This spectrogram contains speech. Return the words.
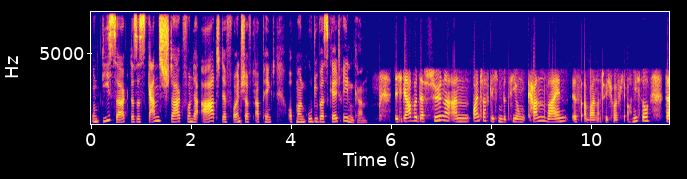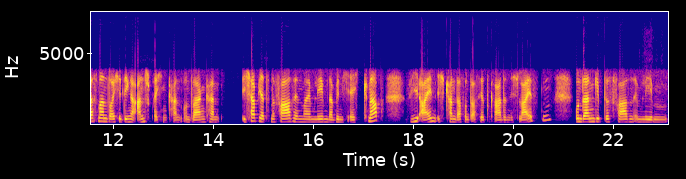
und die sagt, dass es ganz stark von der Art der Freundschaft abhängt, ob man gut übers Geld reden kann. Ich glaube, das Schöne an freundschaftlichen Beziehungen kann sein, ist aber natürlich häufig auch nicht so, dass man solche Dinge ansprechen kann und sagen kann, ich habe jetzt eine Phase in meinem Leben, da bin ich echt knapp, sieh ein, ich kann das und das jetzt gerade nicht leisten. Und dann gibt es Phasen im Leben,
